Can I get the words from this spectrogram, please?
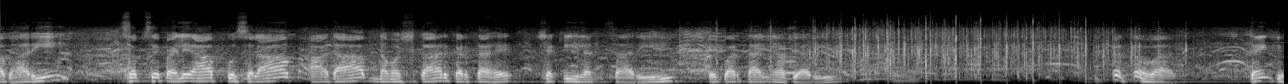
आभारी सबसे पहले आपको सलाम आदाब नमस्कार करता है शकील अंसारी एक बार तालियां प्यारी धन्यवाद thank you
